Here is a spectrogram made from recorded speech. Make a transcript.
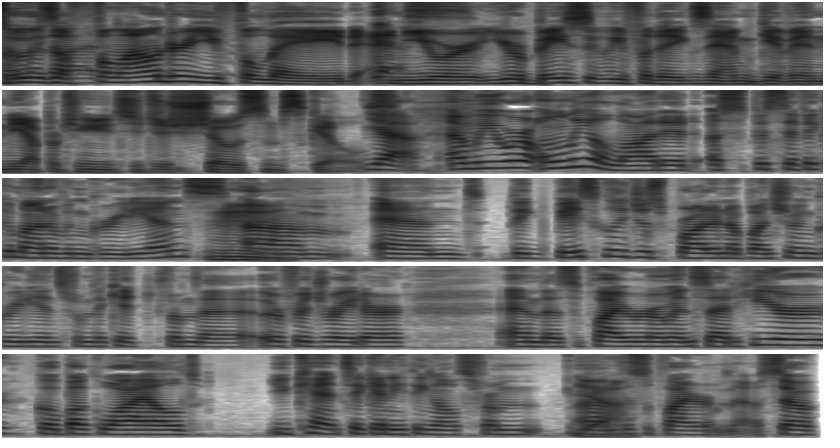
So Oh it was a flounder you filleted, and you Yes. were you were basically for the exam given the opportunity to just show some skills. Yeah, and we were only allotted a specific amount of ingredients, Mm. um, and they basically just brought in a bunch of ingredients from the kit from the refrigerator and the supply room and said, "Here, go buck wild." You can't take anything else from um, Yeah. the supply room though, so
